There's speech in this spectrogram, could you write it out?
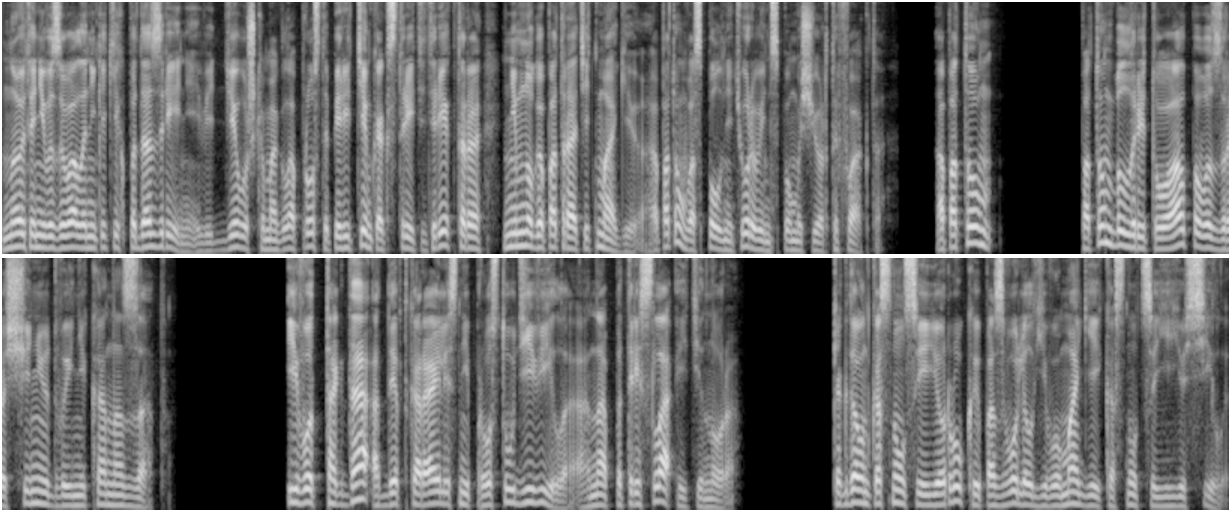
но это не вызывало никаких подозрений, ведь девушка могла просто перед тем, как встретить ректора, немного потратить магию, а потом восполнить уровень с помощью артефакта. А потом Потом был ритуал по возвращению двойника назад. И вот тогда адепт Карайлис не просто удивила, она потрясла Эйтинора. Когда он коснулся ее рук и позволил его магии коснуться ее силы.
